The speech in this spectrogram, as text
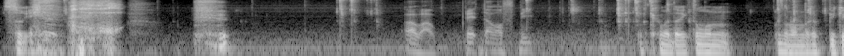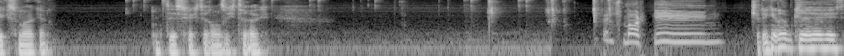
Sorry. Oh, wauw. Nee, dat was het niet. Ik ga me direct al een, een andere pickaxe maken. Deze gaat er aan zich terug. Benchmarking! Krijg een upgrade.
